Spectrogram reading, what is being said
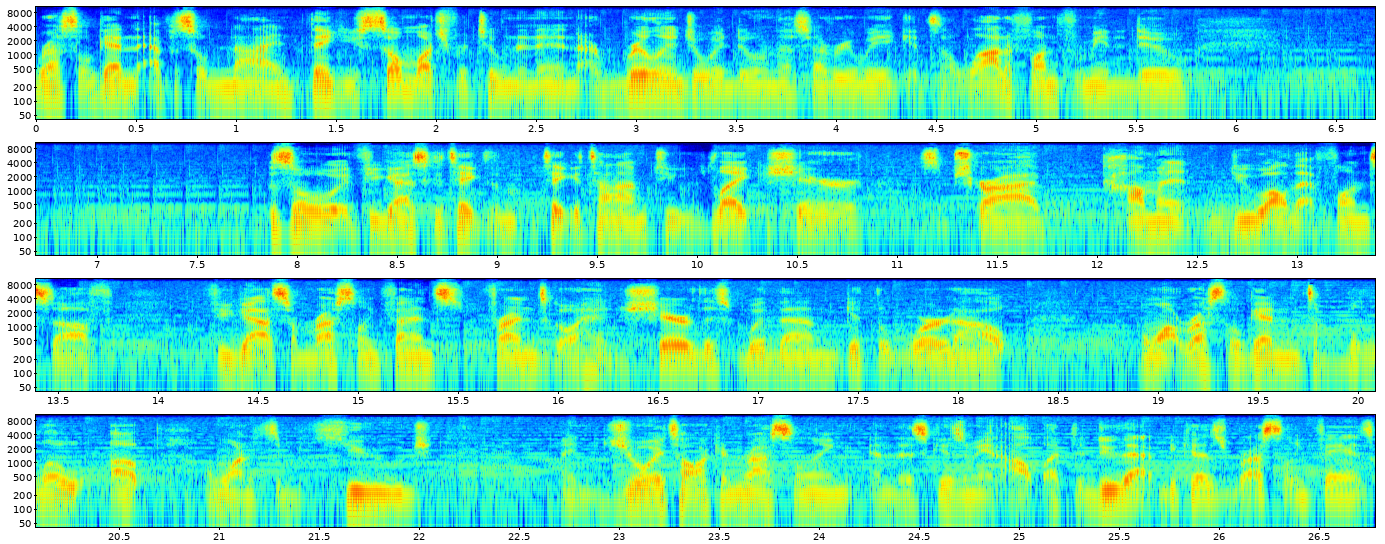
WrestleGeddon episode 9. Thank you so much for tuning in. I really enjoy doing this every week. It's a lot of fun for me to do. So if you guys could take the, take the time to like, share, subscribe, comment, do all that fun stuff. If you got some wrestling fans, friends, go ahead and share this with them. Get the word out. I want WrestleGeddon to blow up. I want it to be huge. I enjoy talking wrestling, and this gives me an outlet to do that because wrestling fans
